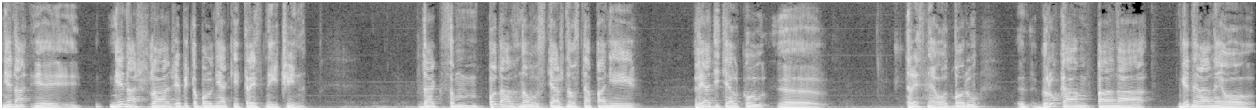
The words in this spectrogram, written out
nena, je, nenašla, že by to bol nejaký trestný čin. Tak som podal znovu stiažnosť na pani riaditeľku e, trestného odboru e, k rukám pána generálneho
